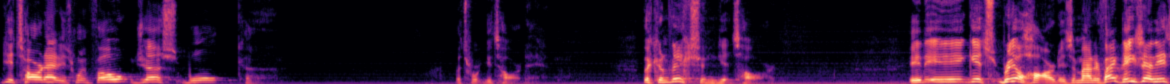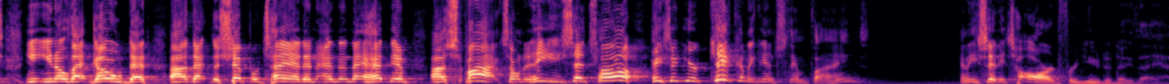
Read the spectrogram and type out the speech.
gets hard at is when folk just won't come. That's where it gets hard at. The conviction gets hard. It, it, gets real hard, as a matter of fact. He said it's, you, know, that gold that, uh, that the shepherds had, and, and then they had them uh, spikes on it. He, he said, Saul, he said, you're kicking against them things. And he said, it's hard for you to do that.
